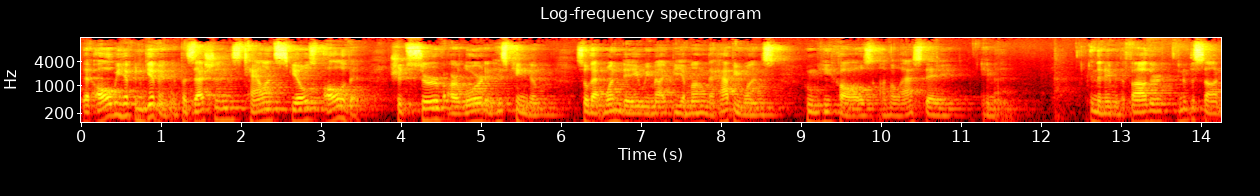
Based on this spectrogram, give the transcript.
that all we have been given in possessions, talents, skills, all of it, should serve our Lord and his kingdom, so that one day we might be among the happy ones whom he calls on the last day. Amen. In the name of the Father, and of the Son,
